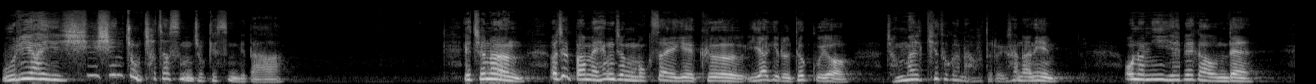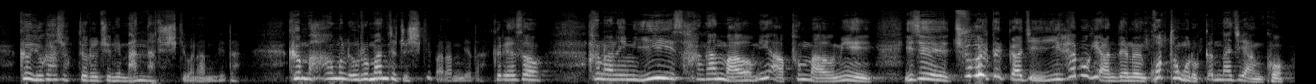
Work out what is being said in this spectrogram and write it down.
우리 아이 시신 좀 찾았으면 좋겠습니다. 저는 어젯밤에 행정 목사에게 그 이야기를 듣고요. 정말 기도가 나오더라고요. 하나님, 오늘 이 예배 가운데 그 유가족들을 주님 만나 주시기 원합니다. 그 마음을 어루만져 주시기 바랍니다. 그래서 하나님 이 상한 마음, 이 아픈 마음이 이제 죽을 때까지 이 회복이 안 되는 고통으로 끝나지 않고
